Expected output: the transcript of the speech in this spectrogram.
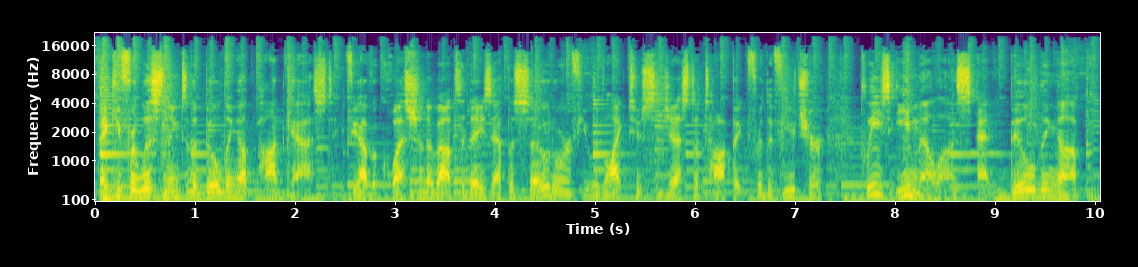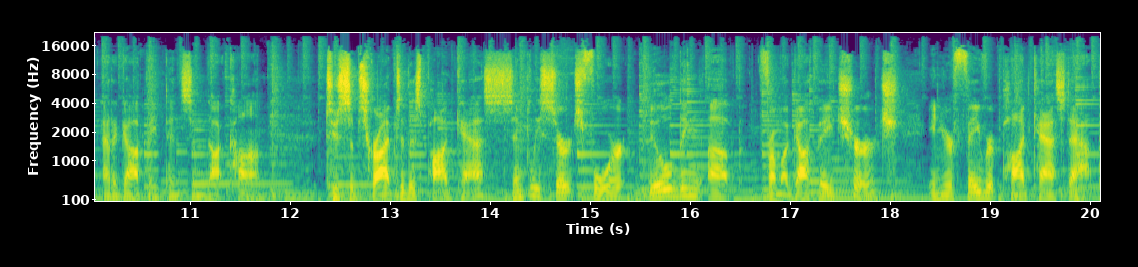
Thank you for listening to the Building Up podcast. If you have a question about today's episode or if you would like to suggest a topic for the future, please email us at buildingup at agapepinson.com. To subscribe to this podcast, simply search for Building Up from Agape Church in your favorite podcast app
